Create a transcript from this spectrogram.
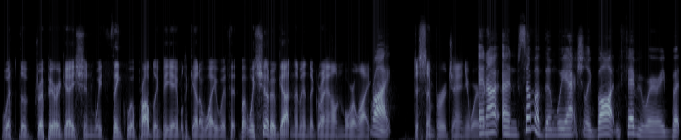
With the drip irrigation, we think we'll probably be able to get away with it, but we should have gotten them in the ground more like right. December or January. And I and some of them we actually bought in February, but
